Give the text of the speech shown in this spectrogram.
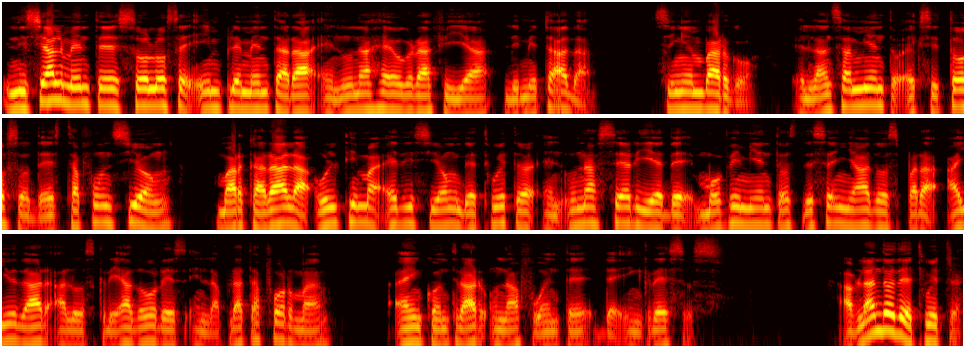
Inicialmente solo se implementará en una geografía limitada. Sin embargo, el lanzamiento exitoso de esta función marcará la última edición de Twitter en una serie de movimientos diseñados para ayudar a los creadores en la plataforma a encontrar una fuente de ingresos. Hablando de Twitter,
